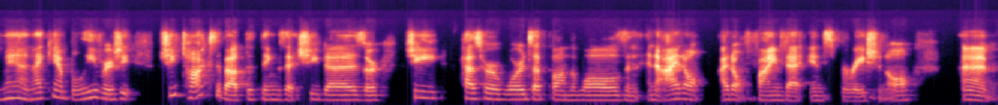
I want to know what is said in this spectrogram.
man, I can't believe her. She she talks about the things that she does, or she has her awards up on the walls, and and I don't I don't find that inspirational. Um,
